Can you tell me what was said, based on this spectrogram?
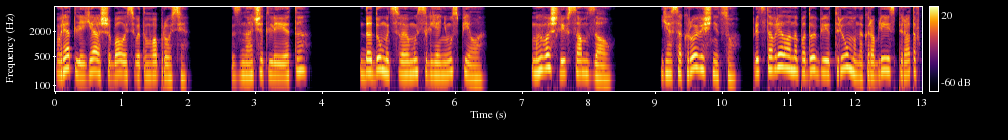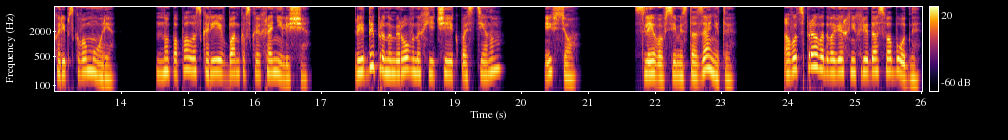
Вряд ли я ошибалась в этом вопросе. Значит ли это? Додумать свою мысль я не успела. Мы вошли в сам зал. Я сокровищницу представляла наподобие трюма на корабле из пиратов Карибского моря, но попала скорее в банковское хранилище. Ряды пронумерованных ячеек по стенам, и все. Слева все места заняты, а вот справа два верхних ряда свободны.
